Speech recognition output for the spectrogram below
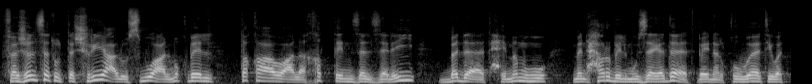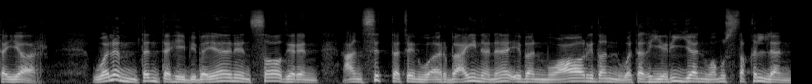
فجلسة التشريع الأسبوع المقبل تقع على خط زلزلي بدأت حممه من حرب المزايدات بين القوات والتيار ولم تنتهي ببيان صادر عن 46 نائبا معارضا وتغييريا ومستقلا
